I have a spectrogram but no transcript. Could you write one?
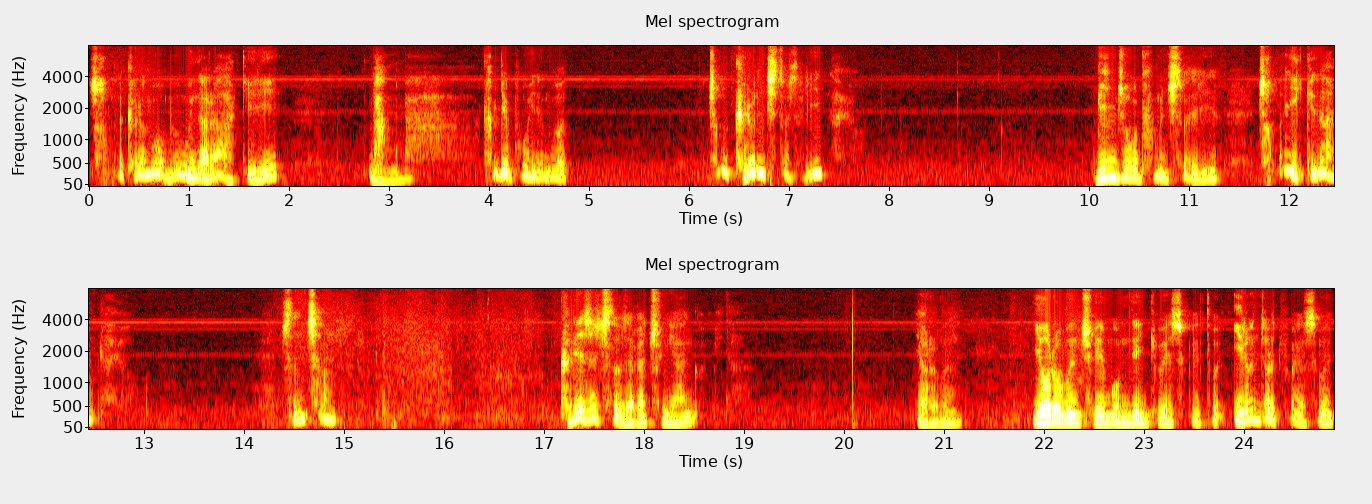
정말 그런 거 보면 우리나라 앞길이 막막하게 보이는 것 정말 그런 지도자들이 있나요? 민족을 품은 지도자들이 정말 있기는 한가요? 저는 참 그래서 지도자가 중요한 겁니다. 여러분, 여러분 주의 몸된 교회 속에 또 이런저런 보였으면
